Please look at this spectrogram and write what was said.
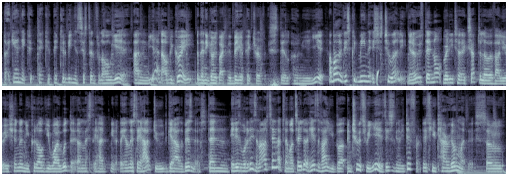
But again, it could they could, they could have been consistent for the whole year, and yeah, that would be great. But then it goes back to the bigger picture of it's still only a year. And by the way, this could mean that it's just too early. You know, if they're not ready to accept a lower valuation, and you could argue why would they, unless they had, you know, they, unless they had to get out of the business, then it is what it is. And I'd say that to them. I'd say, look, here's the value, but in two or three years, this is going to be different if you carry on like this. So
